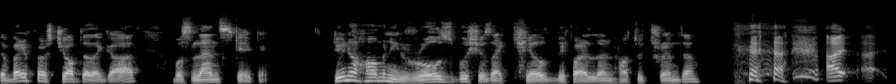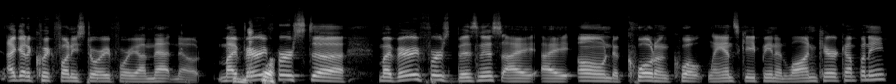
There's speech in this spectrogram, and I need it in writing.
The very first job that I got was landscaping. Do you know how many rose bushes I killed before I learned how to trim them? I I got a quick funny story for you on that note. My very first uh my very first business I I owned a quote unquote landscaping and lawn care company.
